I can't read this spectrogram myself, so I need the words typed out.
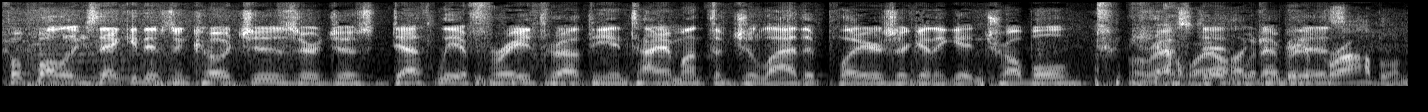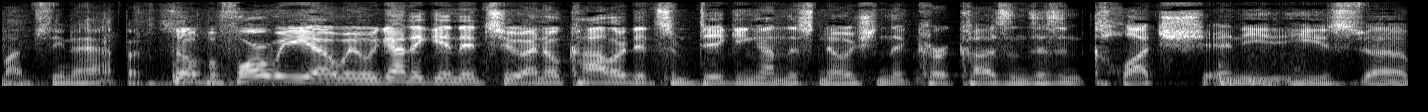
football executives and coaches are just deathly afraid throughout the entire month of July that players are going to get in trouble, arrested, Yeah, well, whatever it it can be is. problem. I've seen it happen. So before we uh, we, we got to get into, I know Coller did some digging on this notion that Kirk Cousins isn't clutch, and he, he's uh,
